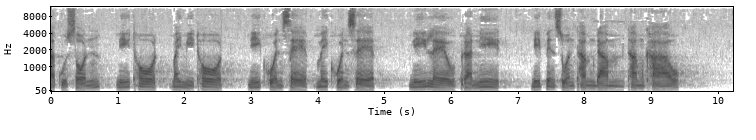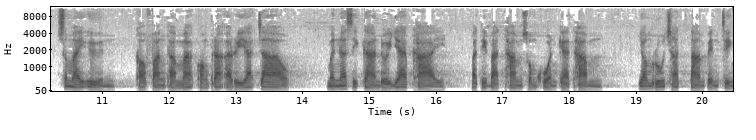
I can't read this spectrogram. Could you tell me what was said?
อกุศล นี้โทษ ไม่มีโทษ นี้ควรเสพ ไม่ควรเสพ นี้เลวประณีต นี้เป็นส่วนทำดำทำขาว สมัยอื่น เขาฟังธรรมะของพระอริยะเจ้ามนสิการโดยแยบคาย ปฏิบัติธรรมสมควรแก่ธรรม ย่อมรู้ชัดตามเป็นจริง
